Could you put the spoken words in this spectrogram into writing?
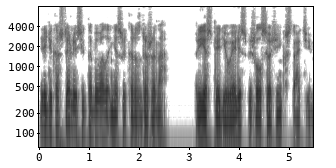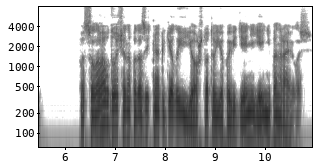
леди Костелли всегда бывала несколько раздражена. Приезд леди Уэллис пришелся очень кстати. Поцеловав дочь, она подозрительно оглядела ее, что-то в ее поведении ей не понравилось.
